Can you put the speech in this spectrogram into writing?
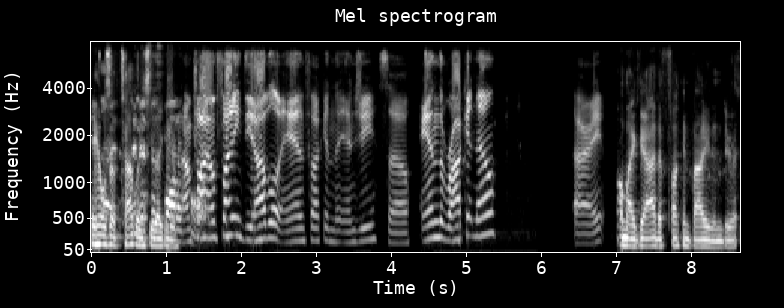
Hey, holes up Alright, top. they Let me missed see the what I can spawn do. I'm Four. fi- I'm fighting Diablo and fucking the NG, so and the rocket now. All right. Oh my god, the fucking body didn't do it.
